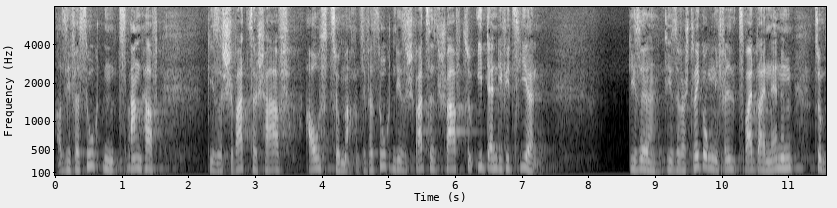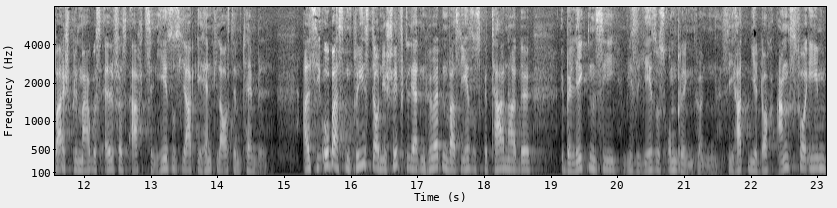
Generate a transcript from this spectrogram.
Also sie versuchten zwanghaft, dieses schwarze Schaf auszumachen. Sie versuchten, dieses schwarze Schaf zu identifizieren. Diese, diese Verstrickungen, ich will zwei, drei nennen, zum Beispiel Markus 11, Vers 18. Jesus jagt die Händler aus dem Tempel. Als die obersten Priester und die Schriftgelehrten hörten, was Jesus getan hatte, überlegten sie, wie sie Jesus umbringen könnten. Sie hatten jedoch Angst vor ihm,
